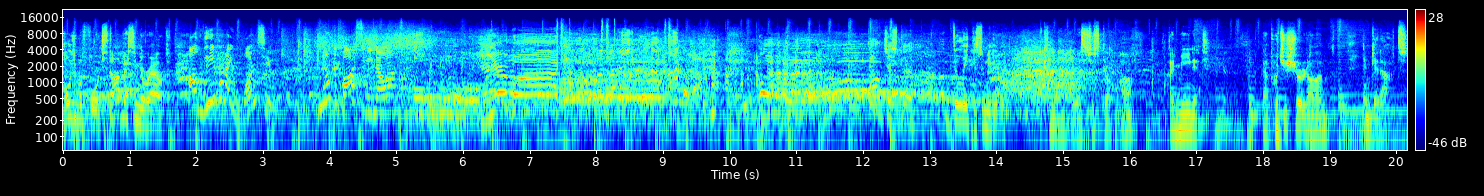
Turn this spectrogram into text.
Told you before, stop messing around. I'll leave when I want to. You're not the boss of me, Noah. Yearbook! I'll just uh, delete this immediately. Come on now, let's just go, huh? I mean it. Now put your shirt on and get out.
